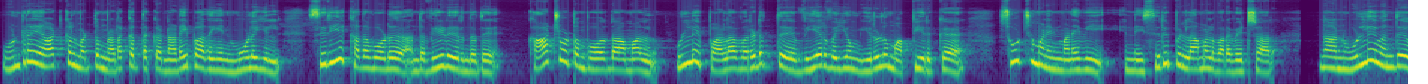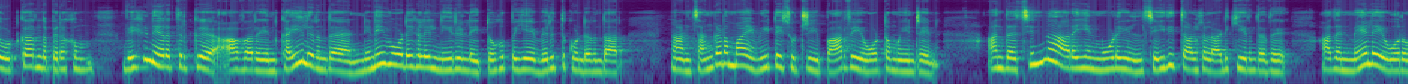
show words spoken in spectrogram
ஒன்றை ஆட்கள் மட்டும் நடக்கத்தக்க நடைபாதையின் மூலையில் சிறிய கதவோடு அந்த வீடு இருந்தது. காற்றோட்டம் போதாமல் உள்ளே பல வருடத்து வியர்வையும் இருளும் அப்பியிருக்க சூட்சுமனின் மனைவி என்னை சிரிப்பில்லாமல் வரவேற்றார். நான் உள்ளே வந்து உட்கார்ந்த பிறகும் வெகு நேரத்திற்கு அவர் என் கையில் இருந்த நினைவோடைகளில் நீரில்லை தொகுப்பையே வெறுத்து கொண்டிருந்தார். நான் சங்கடமாய் வீட்டை சுற்றி பார்வையை ஓட்ட முயன்றேன். அந்த சின்ன அறையின் மூலையில் செய்தித்தாள்கள் அடுக்கியிருந்தது. அதன் மேலே ஒரு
